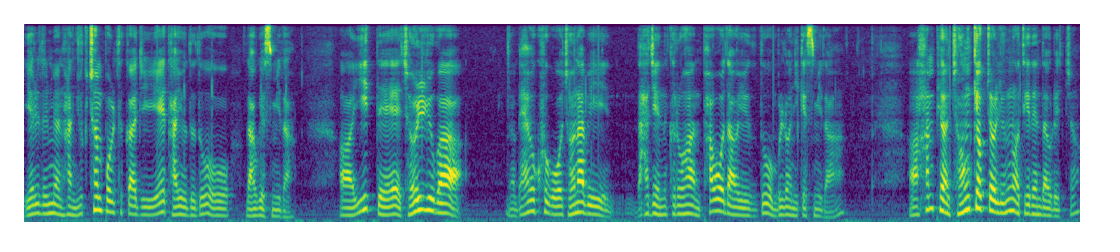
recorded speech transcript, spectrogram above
예를 들면 한 6천 볼트까지의 다이오드도 나오겠습니다. 어, 이때 전류가 매우 크고 전압이 낮은 그러한 파워 다이오드도 물론 있겠습니다. 아, 한편 전격 전류는 어떻게 된다고 그랬죠?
